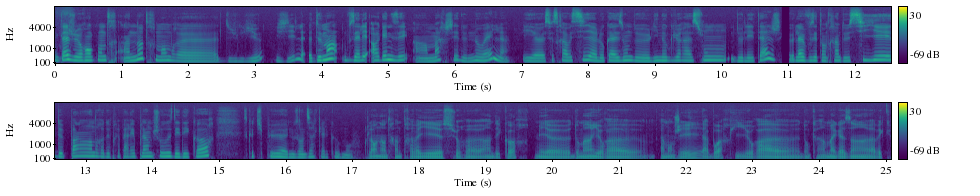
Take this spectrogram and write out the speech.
Donc là, je rencontre un autre membre euh, du lieu, Gilles. Demain, vous allez organiser un marché de Noël et euh, ce sera aussi à l'occasion de l'inauguration de l'étage. Là, vous êtes en train de scier, de peindre, de préparer plein de choses, des décors. Est-ce que tu peux euh, nous en dire quelques mots? Là, on est en train de travailler sur un décor, mais demain, il y aura à manger, à boire. Puis il y aura donc un magasin avec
